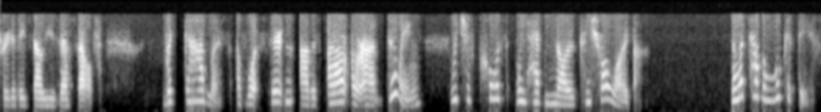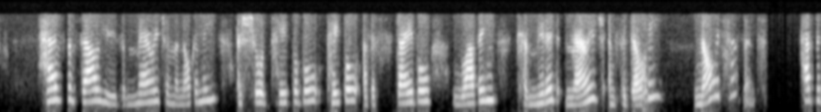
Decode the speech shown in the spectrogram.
true to these values ourselves. Regardless of what certain others are or aren't doing, which of course we have no control over. Now let's have a look at this. Has the values of marriage and monogamy assured people, people of a stable, loving, committed marriage and fidelity? No, it hasn't. Have the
